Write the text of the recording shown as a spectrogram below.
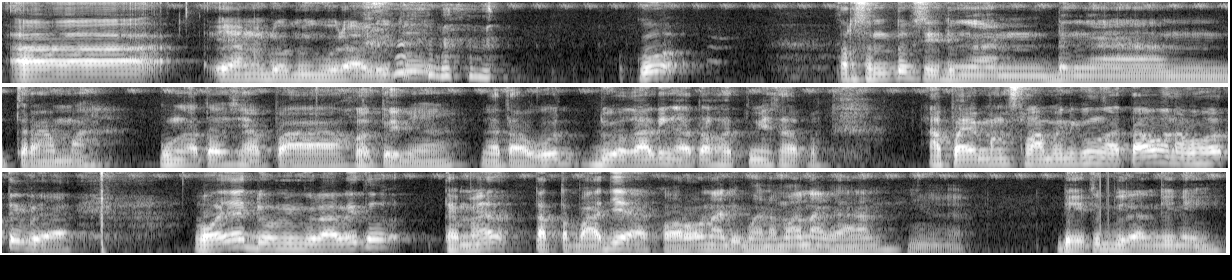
Eh yang dua minggu lalu itu gue tersentuh sih dengan dengan ceramah. Gue nggak tahu siapa khotibnya. Nggak tahu. Gue dua kali nggak tahu khotibnya siapa. Apa emang selama ini gue nggak tahu nama khotib ya? Pokoknya dua minggu lalu itu temanya tetap aja corona di mana mana kan. Ya. dia itu bilang gini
